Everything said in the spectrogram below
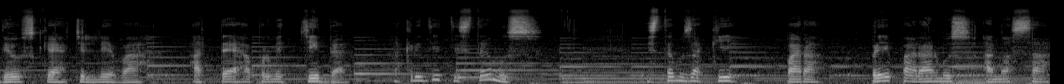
Deus quer te levar à terra prometida. Acredite, estamos. Estamos aqui para prepararmos a nossa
